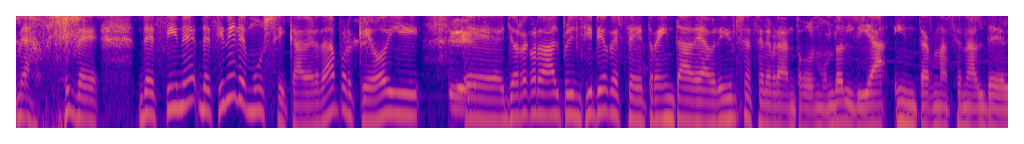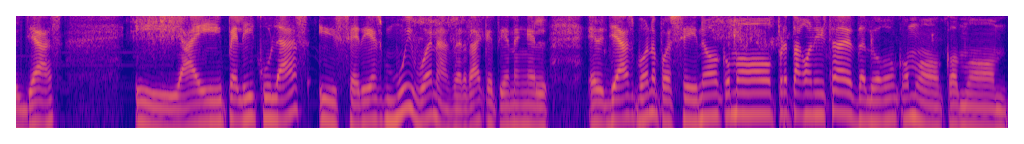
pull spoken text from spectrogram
me hables de, de cine, de cine y de música, ¿verdad? Porque hoy eh, yo recordaba al principio que este 30 de abril se celebra en todo el mundo el Día Internacional del Jazz y hay películas y series muy buenas, ¿verdad? Que tienen el, el jazz, bueno, pues si no como protagonista, desde luego como, como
